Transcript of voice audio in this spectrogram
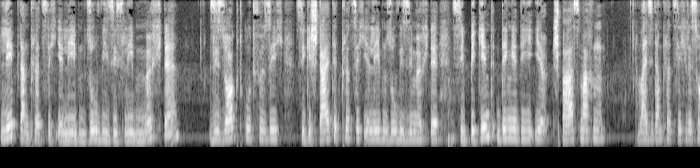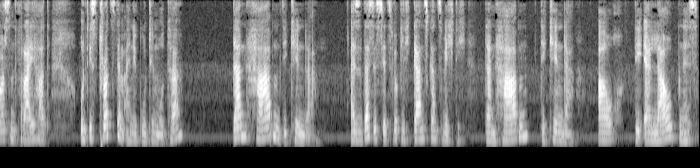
lebt dann plötzlich ihr Leben so, wie sie es leben möchte Sie sorgt gut für sich, sie gestaltet plötzlich ihr Leben so, wie sie möchte, sie beginnt Dinge, die ihr Spaß machen, weil sie dann plötzlich Ressourcen frei hat und ist trotzdem eine gute Mutter, dann haben die Kinder, also das ist jetzt wirklich ganz, ganz wichtig, dann haben die Kinder auch die Erlaubnis,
